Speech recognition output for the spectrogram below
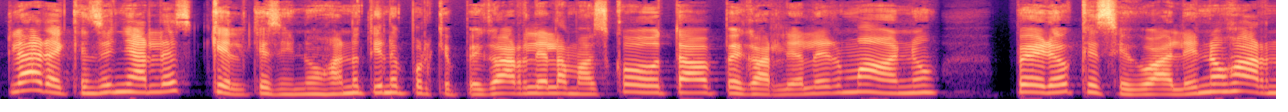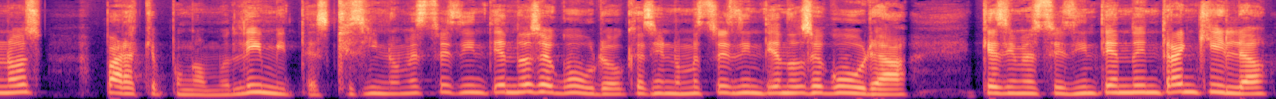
claro, hay que enseñarles que el que se enoja no tiene por qué pegarle a la mascota, pegarle al hermano, pero que se vale enojarnos para que pongamos límites, que si no me estoy sintiendo seguro, que si no me estoy sintiendo segura, que si me estoy sintiendo intranquila,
